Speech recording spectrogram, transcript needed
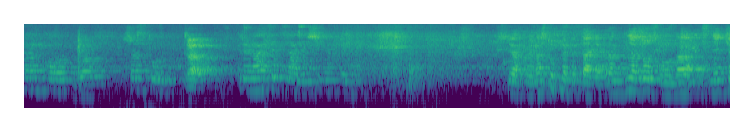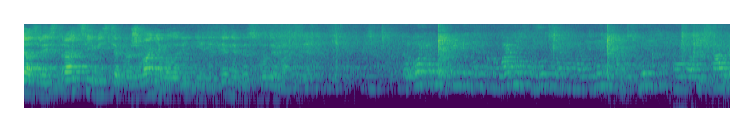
Франков, Шастун. Так. 13 за рішення прийнято. Дякую. Наступне питання. Про надання дозволу на зняття з реєстрації місця проживання малолітньої дитини без згоди матері. До органу опіки та лікування звернувся громадянин Космук Олександр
